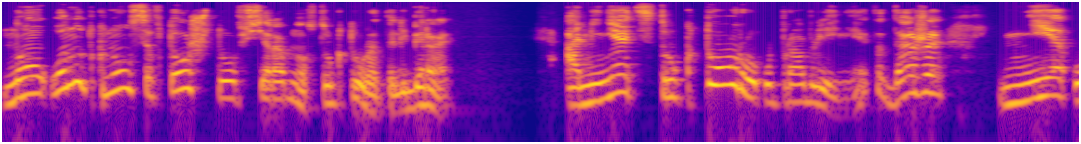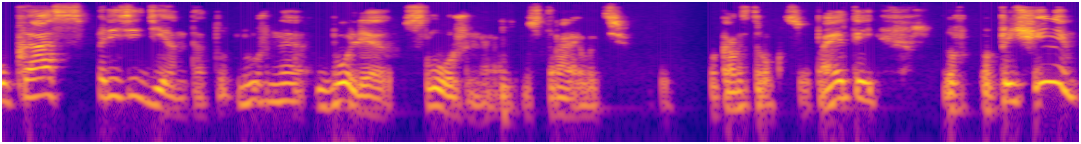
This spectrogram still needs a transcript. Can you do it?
но он уткнулся в то, что все равно структура-то либеральная. А менять структуру управления – это даже не указ президента. Тут нужно более сложную устраивать конструкцию. По этой причине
